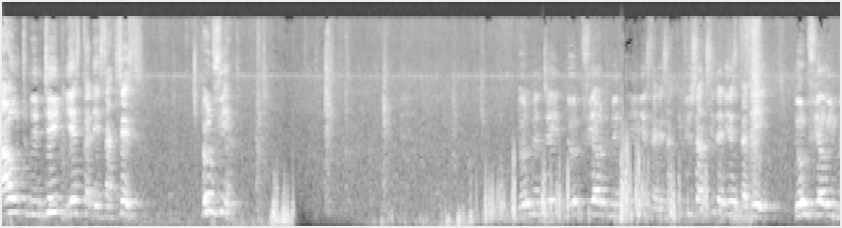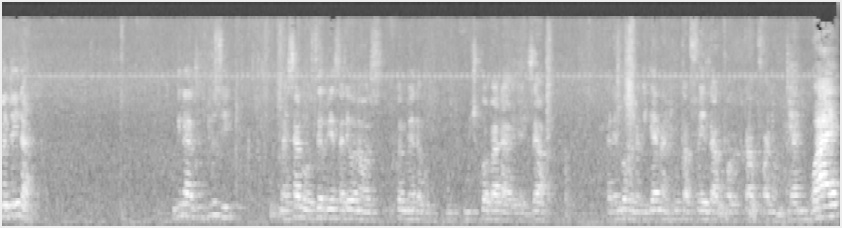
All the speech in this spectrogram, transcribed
to maintain yesterday's success. Don't fear. Don't maintain don't fear to maintain yesterday's success. If you succeeded yesterday don't fear you maintain that. Mwingine atujuzi my son was there yesterday when I was kumchukua baada ya exam. Kaniambia kuna kijana aliruka fedha kutaka kufanya mtihani. Why?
